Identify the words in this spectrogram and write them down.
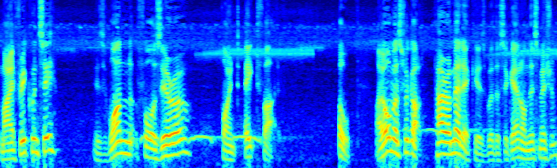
My frequency is 140.85. Oh, I almost forgot. Paramedic is with us again on this mission.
